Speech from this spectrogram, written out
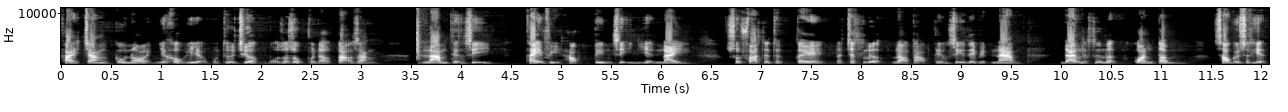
Phải chăng câu nói như khẩu hiệu của Thứ trưởng Bộ Giáo dục và Đào tạo rằng làm tiến sĩ thay vì học tiến sĩ như hiện nay xuất phát từ thực tế là chất lượng đào tạo tiến sĩ tại Việt Nam đang được dư luận quan tâm sau khi xuất hiện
